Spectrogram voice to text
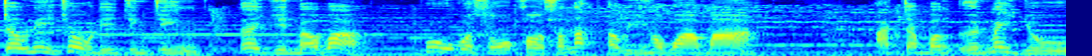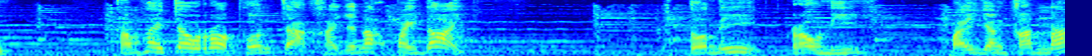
เจ้านี่โชคดีจริง ๆ ได้ยินมาว่าผู้อาวุโสของสนักอวีฮวามา อาจจะบังเอิญไม่อยู่ทำให้เจ้ารอดพ้นจากหายนะไปได้ ตอนนี้เราหนี ไปยังทันนะ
